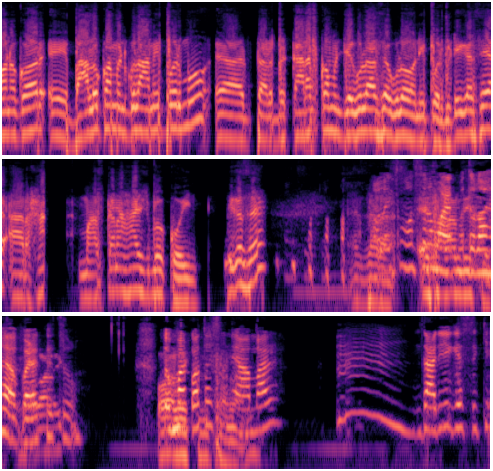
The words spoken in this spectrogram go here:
মনে কর এই ভালো কমেন্টগুলো আমি পড়ব আর তারপর খারাপ কমেন্ট যেগুলো আছে ওগুলো উনি পড়বি ঠিক আছে? আর মাঝখানে হাসবো কইন ঠিক আছে? ওয়ালাইকুম আসসালাম ওয়া রাহমাতুল্লাহি ওয়া বারাকাতু তোমার কথা শুনে আমার দাঁড়িয়ে গেছে কি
